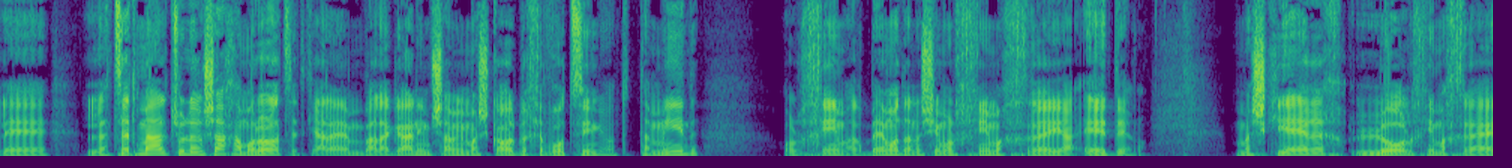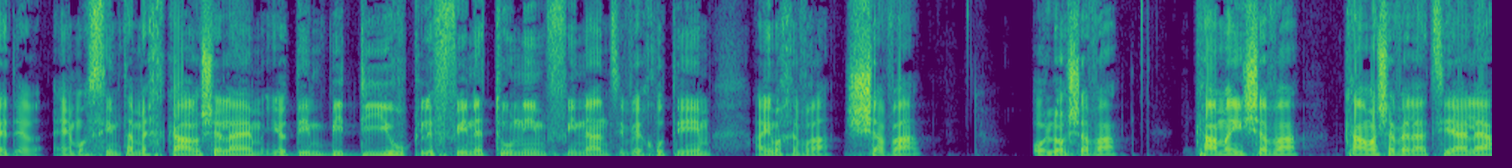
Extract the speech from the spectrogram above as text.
ל- לצאת מאלטשולר שחם או לא לצאת, כי היה להם בלאגנים שם עם השקעות בחברות סיניות. תמיד הולכים, הרבה מאוד אנשים הולכים אחרי העדר. משקיעי ערך לא הולכים אחרי העדר, הם עושים את המחקר שלהם, יודעים בדיוק לפי נתונים פיננסיים ואיכותיים, האם החברה שווה או לא שווה, כמה היא שווה, כמה שווה להציע אליה,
